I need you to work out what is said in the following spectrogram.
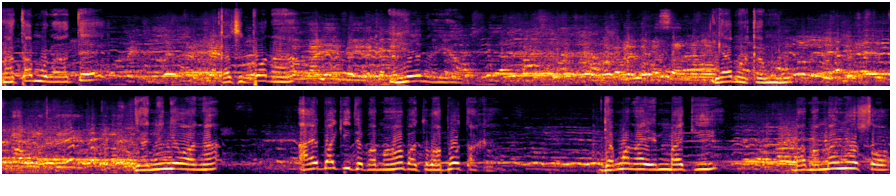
natambolaka te kasi mpo na ye na ya ya makambo ya ndenge wana ayebaki te bamama bato babotaka yango wana ayembaki bamama nyonso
